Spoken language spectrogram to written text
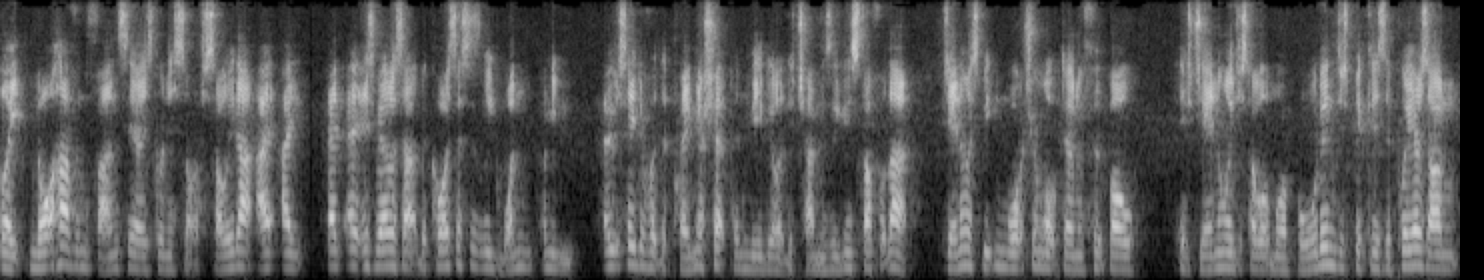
like, not having fans there is going to sort of sully that. I, I, as well as that, because this is League One, I mean, outside of like the Premiership and maybe like the Champions League and stuff like that, generally speaking, watching lockdown in football is generally just a lot more boring, just because the players aren't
